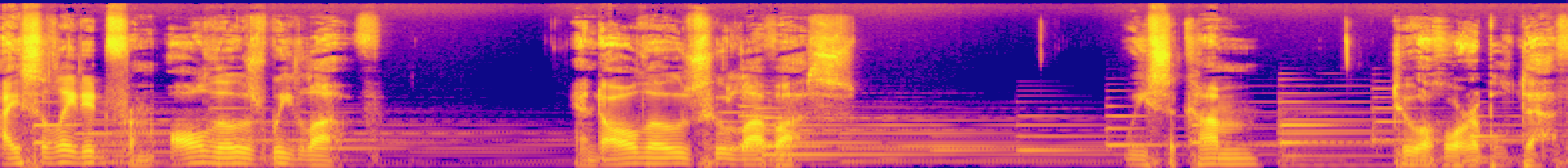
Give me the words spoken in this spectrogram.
isolated from all those we love and all those who love us, we succumb to a horrible death.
